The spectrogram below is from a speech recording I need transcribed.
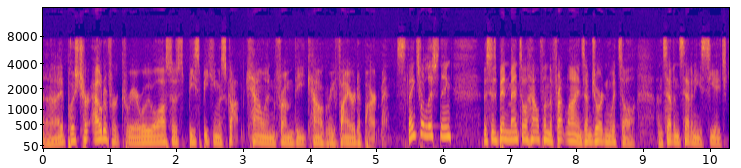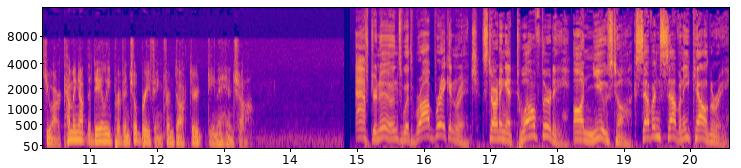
Uh, it pushed her out of her career. We will also be speaking with Scott Cowan from the Calgary Fire Department. Thanks for listening. This has been Mental Health on the Front Lines. I'm Jordan Witzel on 770 CHQR. Coming up, the daily provincial briefing from Dr. Deena Hinshaw. Afternoons with Rob Breckenridge, starting at 1230 on News Talk 770 Calgary.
